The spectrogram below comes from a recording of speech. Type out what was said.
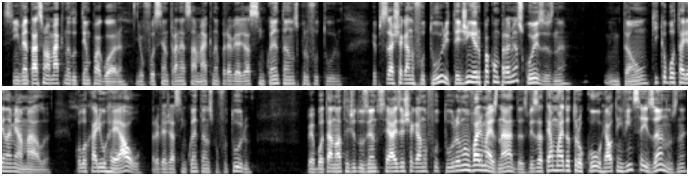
Se inventasse uma máquina do tempo agora, e eu fosse entrar nessa máquina para viajar 50 anos para o futuro, eu precisaria chegar no futuro e ter dinheiro para comprar minhas coisas, né? Então, o que, que eu botaria na minha mala? Colocaria o real para viajar 50 anos para o futuro? Eu ia botar a nota de 200 reais e chegar no futuro, ela não vale mais nada. Às vezes até a moeda trocou, o real tem 26 anos, né?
